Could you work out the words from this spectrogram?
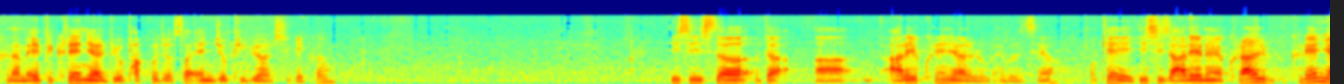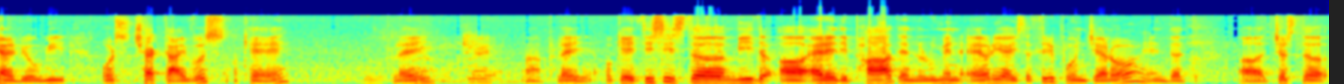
그 다음에 에피크레니얼 뷰 바꿔줘서 엔지오 비교할 수 있게끔. This is uh, the uh, cranial 해보세요. Okay, this is areocranial cranial view. We also checked IVUS. Okay, play. play uh, play. Okay, this is the mid uh, LAD part and the lumen area is 3.0 and the uh, just the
